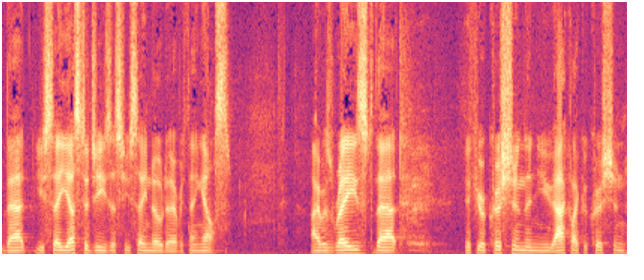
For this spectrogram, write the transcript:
that you say yes to Jesus, you say no to everything else. I was raised that if you're a Christian, then you act like a Christian.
